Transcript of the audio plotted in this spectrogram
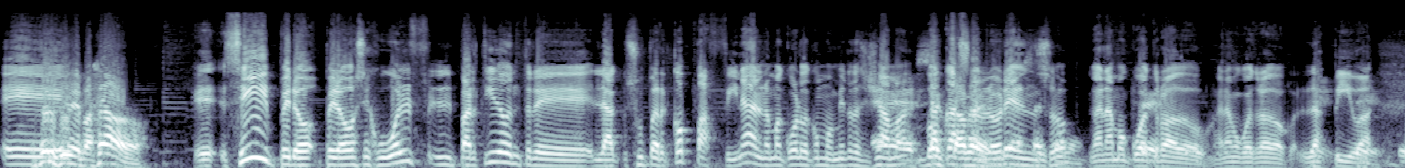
Eh, Fue el fin de pasado. eh, sí, pero, pero se jugó el, el partido entre la Supercopa final, no me acuerdo cómo mierda se llama, Eh, Boca San Lorenzo, ganamos 4 a Sí, 2, sí. ganamos 4 a 2, las Sí, pibas. sí, sí,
